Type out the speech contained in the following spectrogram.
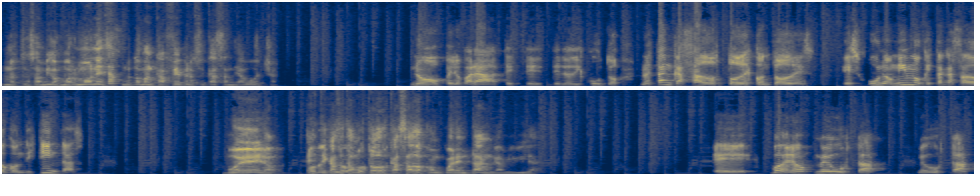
Nuestros amigos mormones Estás- no toman café, pero se casan de a bocha. No, pero pará, te, te- te lo discuto. No están casados todes con todes. Es uno mismo que está casado con distintas. Bueno, en ¿O me este caso estamos todos casados con cuarentanga, mi vida. Eh, bueno, me gusta, me gusta.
